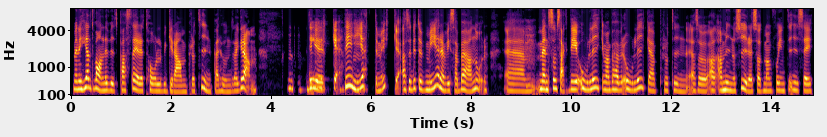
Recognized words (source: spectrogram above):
men i helt vanlig vit pasta är det 12 gram protein per 100 gram. Mm, det, är mycket. Det är mm. jättemycket. Alltså det är typ mer än vissa bönor. Um, mm. Men som sagt, det är olika, man behöver olika protein, alltså aminosyror så att man får inte i sig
